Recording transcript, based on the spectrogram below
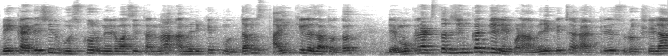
बेकायदेशीर घुसखोर निर्वासितांना अमेरिकेत मुद्दाम स्थायिक केलं जात होतं. डेमोक्रॅट्स तर जिंकत गेले पण अमेरिकेच्या राष्ट्रीय सुरक्षेला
